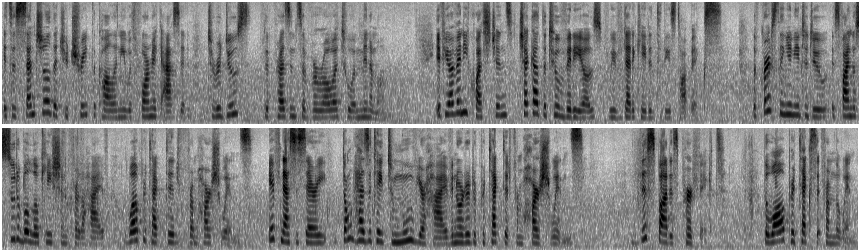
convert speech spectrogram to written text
it's essential that you treat the colony with formic acid to reduce the presence of varroa to a minimum. If you have any questions, check out the two videos we've dedicated to these topics. The first thing you need to do is find a suitable location for the hive, well protected from harsh winds. If necessary, don't hesitate to move your hive in order to protect it from harsh winds. This spot is perfect. The wall protects it from the wind.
